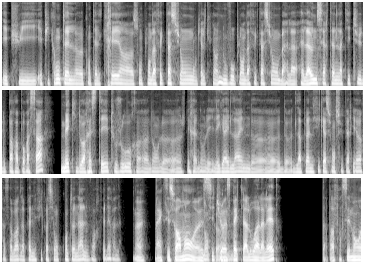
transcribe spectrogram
Et puis, et puis quand, elle, quand elle crée son plan d'affectation ou qu'elle crée un nouveau plan d'affectation, ben, elle, a, elle, a, une certaine latitude par rapport à ça mais qui doit rester toujours euh, dans, le, je dirais, dans les, guidelines de, de, la planification supérieure, à savoir de la planification cantonale, voire fédérale. Ouais. Mais accessoirement, euh, si tu euh, respectes la loi à la lettre, tu n'as pas forcément...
